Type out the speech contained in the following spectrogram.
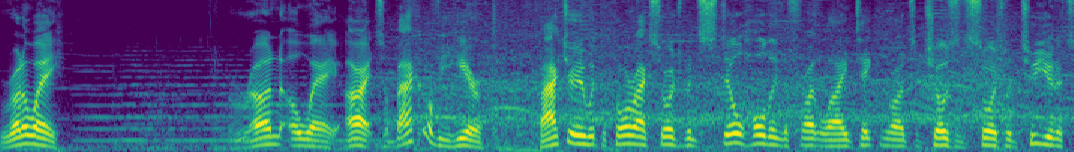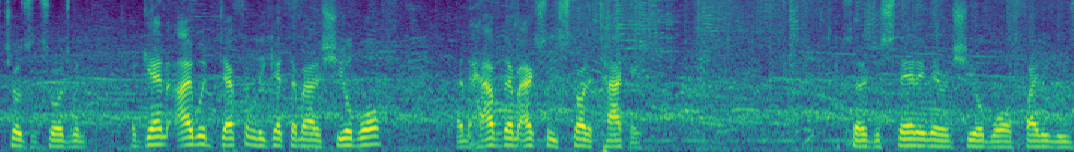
Run away. Run away. All right, so back over here. Back here with the Thorax Swordsman still holding the front line, taking on some Chosen Swordsmen, two units of Chosen Swordsmen. Again, I would definitely get them out of shield wall and have them actually start attacking instead of just standing there in shield wall fighting these.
